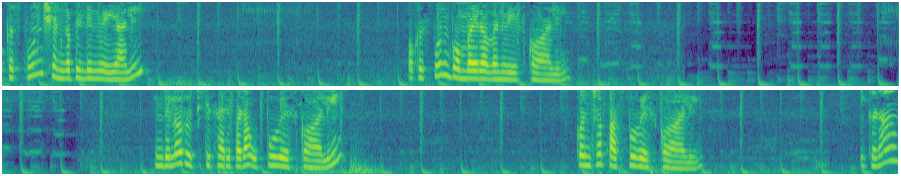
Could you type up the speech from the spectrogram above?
ఒక స్పూన్ శనగపిండిని వేయాలి. ఒక స్పూన్ బొంబాయి రవ్వని వేసుకోవాలి. ఇందులో రుచికి సరిపడా ఉప్పు వేసుకోవాలి. కొంచెం పసుపు వేసుకోవాలి. ఇక్కడ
